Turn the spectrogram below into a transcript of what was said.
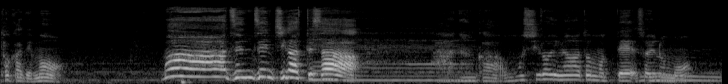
とかでもまあ全然違ってさへー。あーなんか面白いなと思ってそういうのも、ん。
